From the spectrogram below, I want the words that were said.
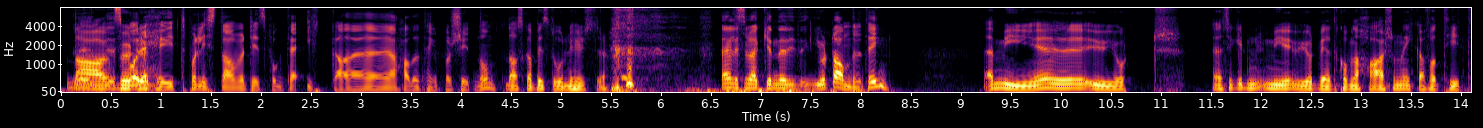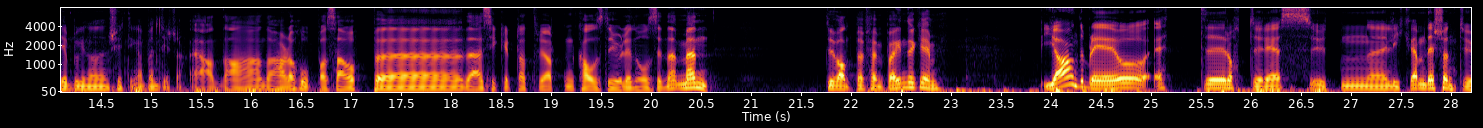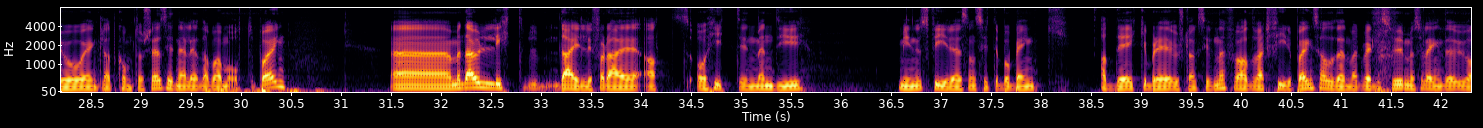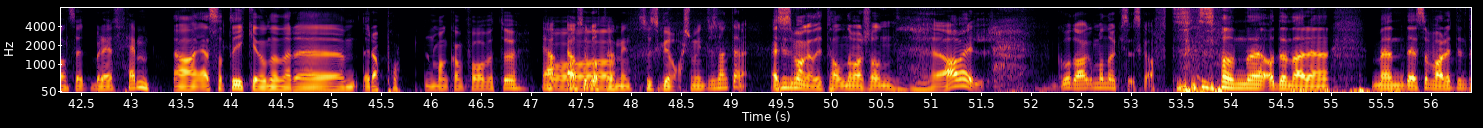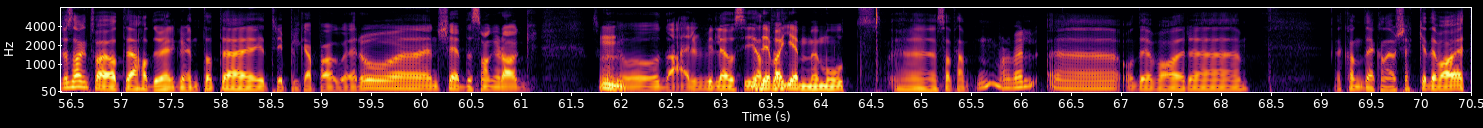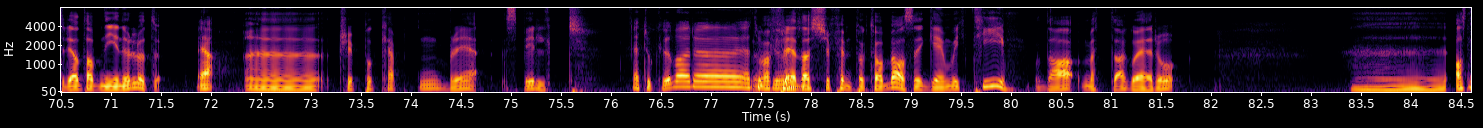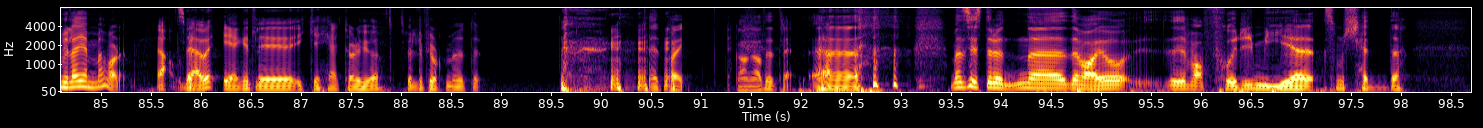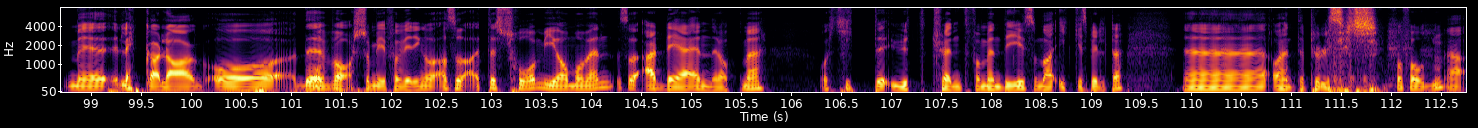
Da det skårer høyt på lista over tidspunkt jeg ikke hadde, hadde tenkt på å skyte noen. Da skal pistolen i hylsteret. Det er liksom Jeg kunne gjort andre ting. Det er mye ugjort Det er sikkert mye ugjort vedkommende har som de ikke har fått tid til pga. den skytinga på en tirsdag. Ja, da, da har det hopa seg opp. Eh, Det er sikkert at vi har hatt den kaldeste juli noensinne. Men du vant med fem poeng, du, Kim. Ja, det ble jo et eh, rotterace uten like der, men det skjønte vi jo egentlig at kom til å skje, siden jeg leda bare med åtte poeng. Eh, men det er jo litt deilig for deg at å hitte inn Mendy minus fire som sitter på benk, at det ikke ble utslagsgivende. For hadde det vært fire poeng, så hadde den vært veldig sur, men så lenge det uansett ble fem Ja, jeg satt og gikk gjennom den der eh, rapporten man kan få, vet du. Ja, jeg har også gått gjennom min. Syns ikke det var så mye interessant der. jeg. Syns mange av de tallene var sånn Ja vel. God dag, mann økseskaft. sånn, eh, og den der, eh, men det som var litt interessant, var jo at jeg hadde jo helt glemt at jeg trippelcappa Aguero en skjebnesvanger dag. Mm. jo, der vil jeg jo si at det var hjemme mot uh, Southampton, var det vel. Uh, og det var uh, kan, Det kan jeg jo sjekke. Det var jo etter de hadde tatt 9-0, vet du. Ja. Triple captain ble spilt. Jeg tror ikke det var Det var fredag 25. oktober, altså i Game Week 10. Og da møtte Aguero uh, Aston Villa hjemme, var det. Ja, det er jo egentlig ikke helt høl i huet. Spilte 14 minutter. Ett poeng. Ganga til tre. Ja. men siste runden, eh, det var jo Det var for mye som skjedde. Med lekka lag, og det var så mye forvirring. Og altså, etter så mye om og men, så er det jeg ender opp med å hitte ut Trent for Mendy, som da ikke spilte, eh, og hente Pulisic. For Foden. Ja.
